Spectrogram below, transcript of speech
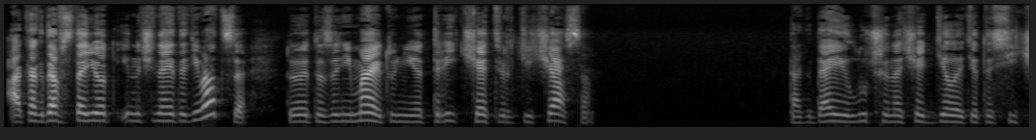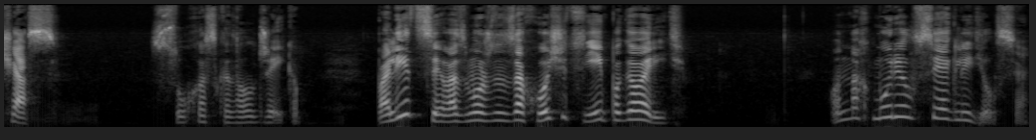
А когда встает и начинает одеваться, то это занимает у нее три четверти часа. Тогда ей лучше начать делать это сейчас, — сухо сказал Джейкоб. Полиция, возможно, захочет с ней поговорить. Он нахмурился и огляделся.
